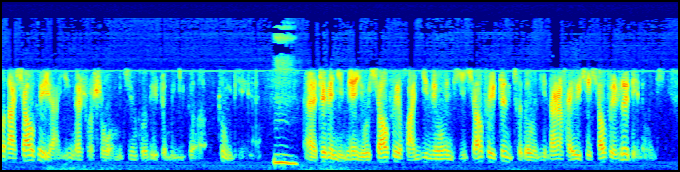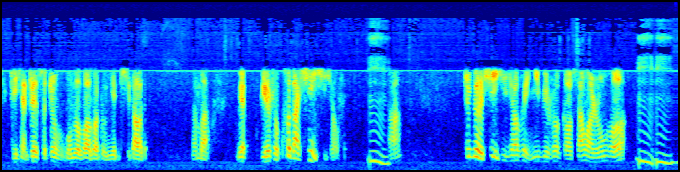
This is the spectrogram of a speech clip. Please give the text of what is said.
扩大消费呀，应该说是我们今后的这么一个重点。嗯。呃，这个里面有消费环境的问题，消费政策的问题，当然还有一些消费热点的问题。就像这次政府工作报告中间提到的，那么，比比如说扩大信息消费。嗯。啊。这个信息消费，你比如说搞三网融合，嗯嗯，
